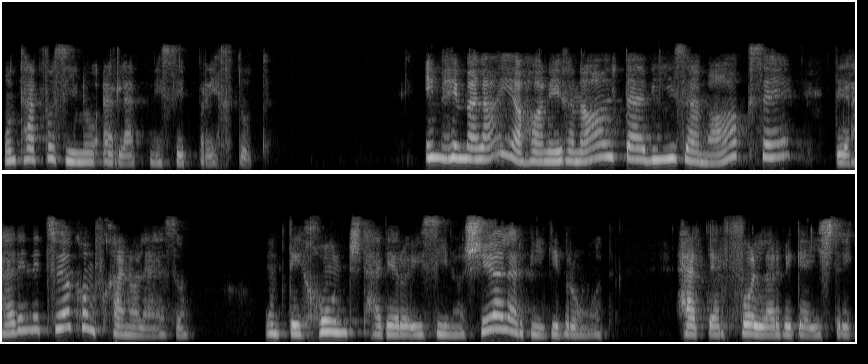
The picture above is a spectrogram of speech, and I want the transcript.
und hat von seinen Erlebnissen berichtet. Im Himalaya habe ich einen alten, weisen Mann gesehen, der hat in die Zukunft lesen Und die Kunst hat er uns seinen Schülern beigebracht, hat er voller Begeisterung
